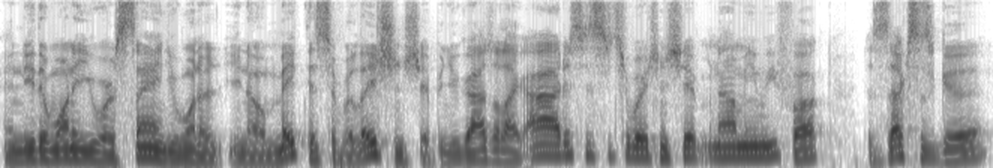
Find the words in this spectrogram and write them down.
and neither one of you are saying you want to, you know, make this a relationship, and you guys are like, ah, this is a situationship. You know what I mean? We fuck. The sex is good.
